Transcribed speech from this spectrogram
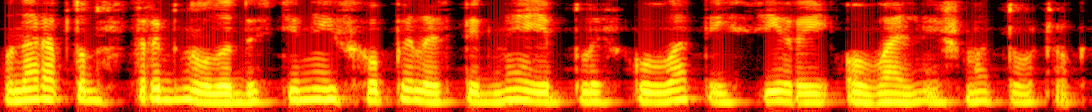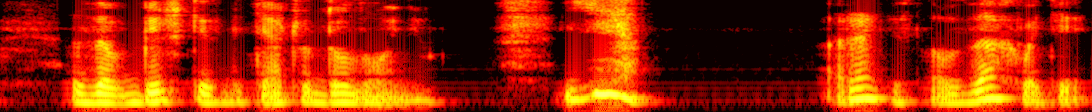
вона раптом стрибнула до стіни і схопила з під неї плескуватий сірий овальний шматочок завбільшки з дитячу долоню. Є! Радісно в захваті,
